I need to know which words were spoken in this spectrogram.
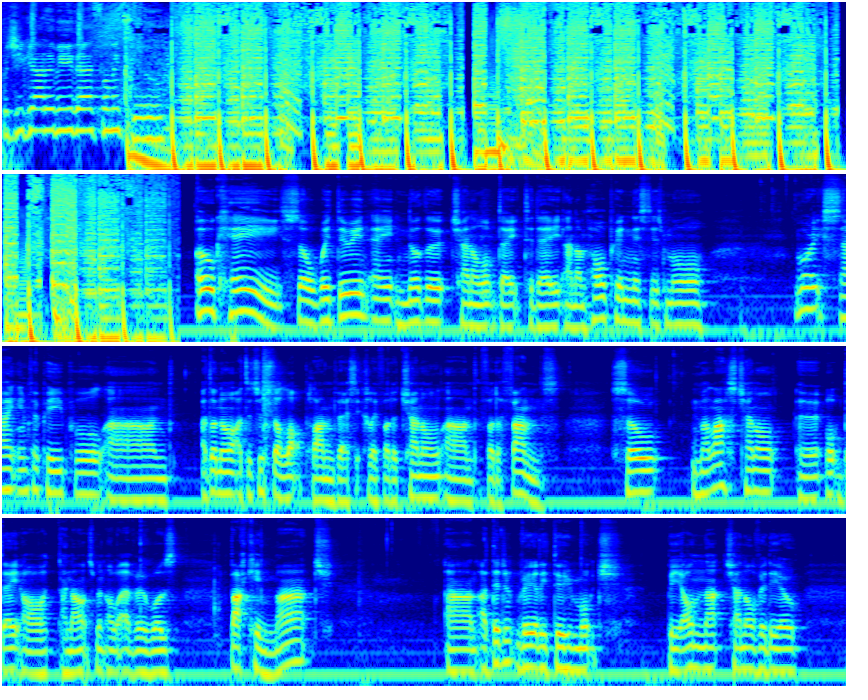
But you gotta be there for me too. Okay, so we're doing a, another channel update today, and I'm hoping this is more more exciting for people. And I don't know, there's just a lot planned basically for the channel and for the fans. So my last channel uh, update or announcement or whatever was back in March, and I didn't really do much beyond that channel video.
